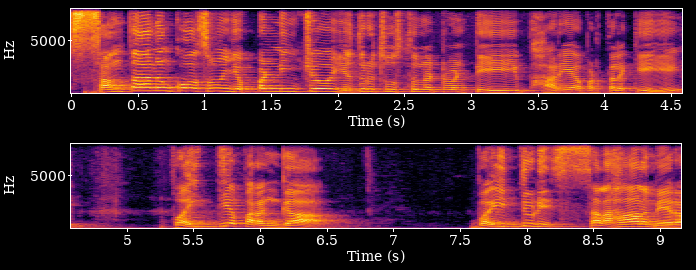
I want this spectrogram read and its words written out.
సంతానం కోసం ఎప్పటి నుంచో ఎదురు చూస్తున్నటువంటి భార్యాభర్తలకి వైద్యపరంగా వైద్యుడి సలహాల మేర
